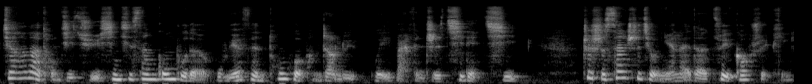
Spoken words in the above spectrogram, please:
加拿大统计局星期三公布的五月份通货膨胀率为百分之七点七，这是三十九年来的最高水平。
